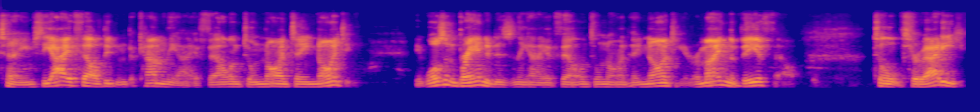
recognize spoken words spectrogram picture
teams, the AFL didn't become the AFL until 1990. It wasn't branded as the AFL until 1990. It remained the VFL till through 80,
